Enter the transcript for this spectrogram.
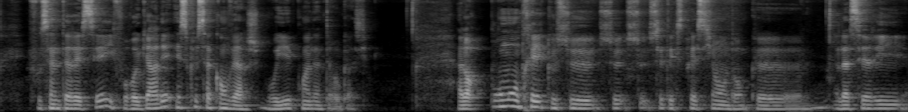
Il faut s'intéresser, il faut regarder est-ce que ça converge? Vous voyez, point d'interrogation. Alors, pour montrer que cette expression, donc la série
